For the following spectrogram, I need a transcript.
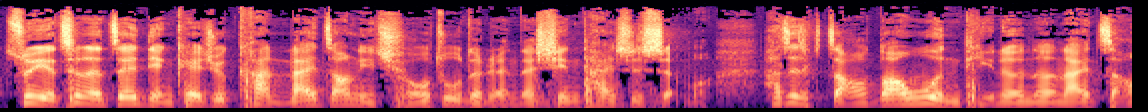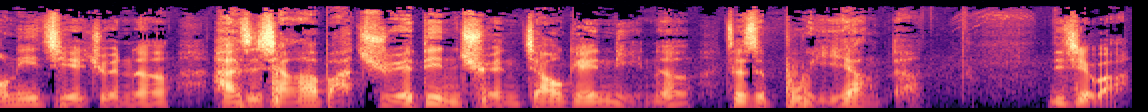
所以，趁着这一点，可以去看来找你求助的人的心态是什么？他是找到问题了呢，来找你解决呢，还是想要把决定权交给你呢？这是不一样的，理解吧？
